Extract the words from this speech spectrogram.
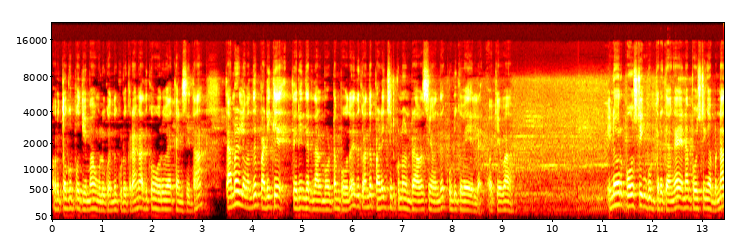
ஒரு தொகுப்பூதியமாக உங்களுக்கு வந்து கொடுக்குறாங்க. அதுக்கும் ஒரு வேக்கன்சி தான். தமிழில் வந்து படிக்க தெரிந்திருந்தால் மட்டும் போதும். இதுக்கு வந்து படிச்சிருக்கணுன்ற அவசியம் வந்து கொடுக்கவே இல்லை. ஓகேவா இன்னொரு போஸ்டிங் கொடுத்துருக்காங்க. என்ன போஸ்டிங் அப்படின்னா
